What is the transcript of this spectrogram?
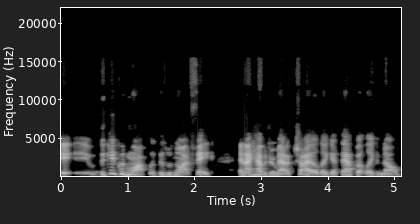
it, it, the kid couldn't walk. Like this was not fake. And I have a dramatic child. I get that, but like no.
